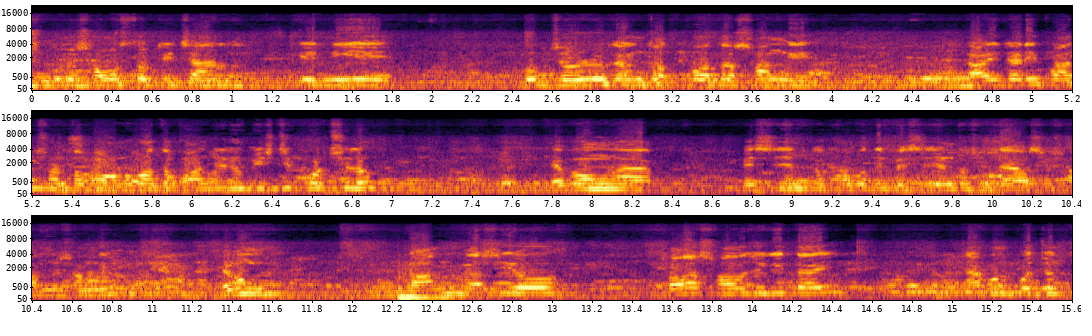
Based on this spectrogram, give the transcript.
স্কুলের সমস্ত টিচারকে নিয়ে খুব জরুরিকালীন তৎপরতার সঙ্গে গাড়ি টাড়ি পাঁচশো তখন অনবরত কন্টিনিউ বৃষ্টি পড়ছিল এবং প্রেসিডেন্টকে খবর দিই প্রেসিডেন্টও ছুটে আসে সঙ্গে সঙ্গে এবং গ্রামবাসীও সবার সহযোগিতায় এখন পর্যন্ত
